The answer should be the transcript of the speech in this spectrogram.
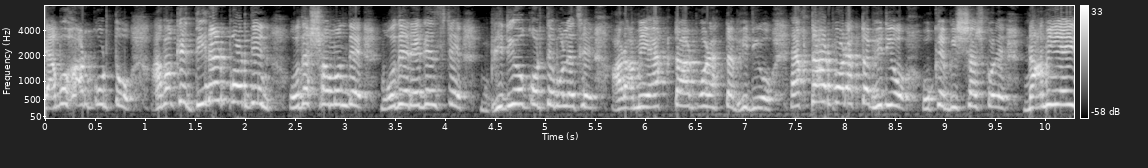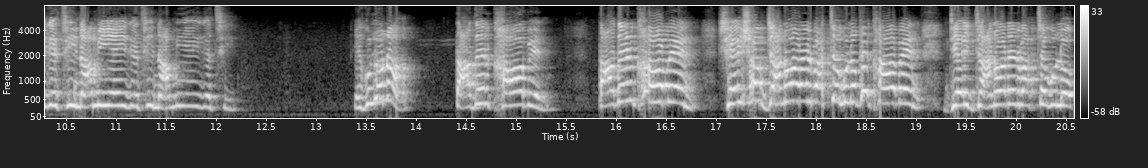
ব্যবহার করতো। আমাকে দিনের পর দিন ওদের সম্বন্ধে ওদের এগেনস্টে ভিডিও করতে বলেছে। আর আমি একটার পর একটা ভিডিও একটার পর একটা ভিডিও ওকে বিশ্বাস করে নামিয়েই গেছি নামিয়েই গেছি নামিয়েই গেছি। এগুলো না তাদের খাওয়াবেন। তাদের খাওয়াবেন। সেই সব জানোয়ারের বাচ্চাগুলোকে খাওয়াবেন। যেই জানোয়ারের বাচ্চাগুলো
